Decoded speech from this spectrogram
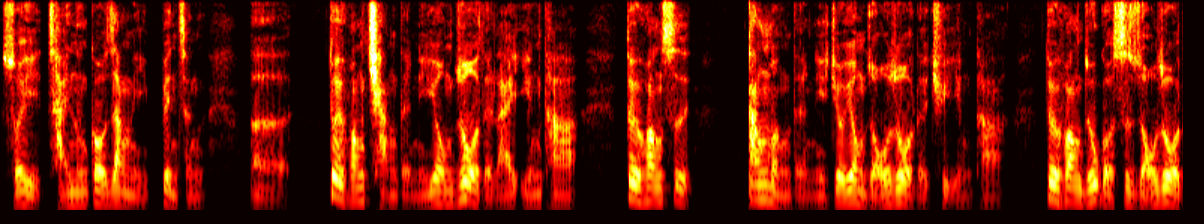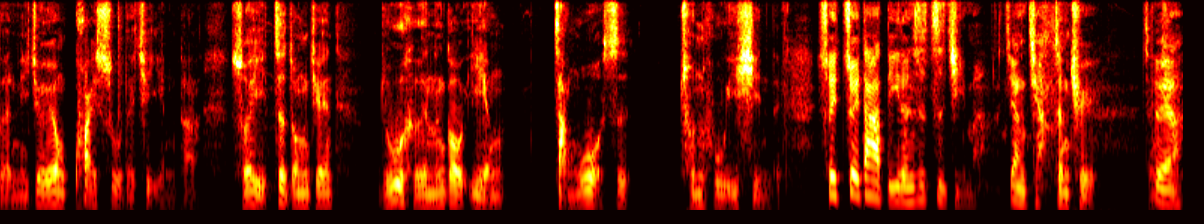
所以才能够让你变成呃对方强的，你用弱的来赢他；对方是刚猛的，你就用柔弱的去赢他；对方如果是柔弱的，你就用快速的去赢他。所以这中间如何能够赢，掌握是存乎一心的，所以最大的敌人是自己嘛，这样讲。正确。正确对啊，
